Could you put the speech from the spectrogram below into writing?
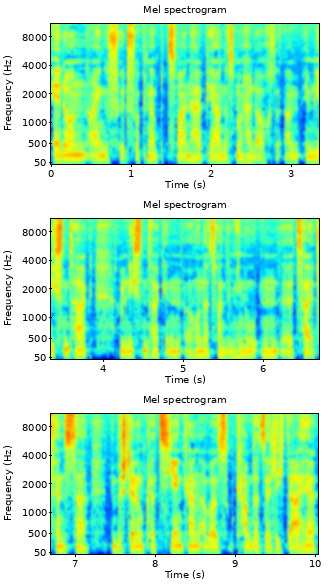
Add-on eingeführt vor knapp zweieinhalb Jahren, dass man halt auch im nächsten Tag, am nächsten Tag in 120 Minuten äh, Zeitfenster eine Bestellung platzieren kann. Aber es kam tatsächlich daher,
